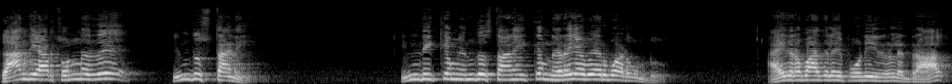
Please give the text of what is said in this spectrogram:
காந்தியார் சொன்னது இந்துஸ்தானி. இந்திக்கும் இந்துஸ்தானிக்கும் நிறைய வேறுபாடு உண்டு. ஹைதராபாத்திலே போனீர்கள் என்றால்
